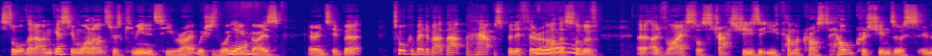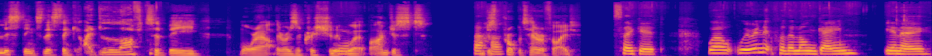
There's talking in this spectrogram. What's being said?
sort that out? I'm guessing one answer is community, right? Which is what yeah. you guys are into. But talk a bit about that, perhaps. But if there are yeah. other sort of uh, advice or strategies that you've come across to help Christians who are listening to this, thinking, "I'd love to be more out there as a Christian yeah. at work, but I'm just I'm just uh-huh. proper terrified. So good. Well, we're in it for the long game, you know,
